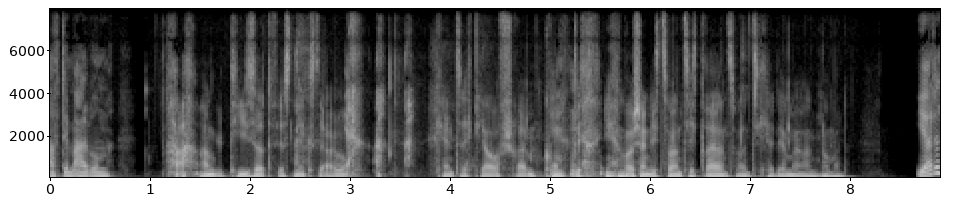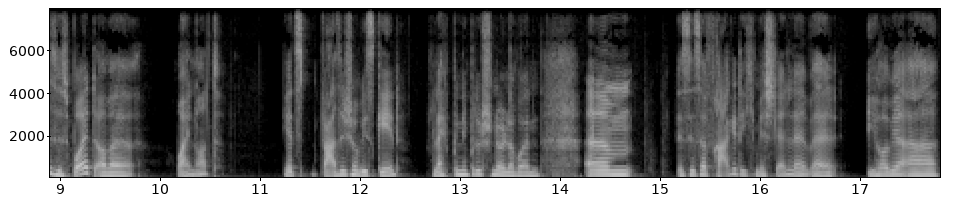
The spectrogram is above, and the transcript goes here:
auf dem Album. Ha, angeteasert fürs nächste Album. Könnt ihr euch gleich aufschreiben. Kommt ja, wahrscheinlich 2023, hätte ich mal angenommen. Ja, das ist bald, aber why not? Jetzt weiß ich schon, wie es geht. Vielleicht bin ich ein bisschen schneller geworden. Ähm, es ist eine Frage, die ich mir stelle, weil ich habe ja auch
